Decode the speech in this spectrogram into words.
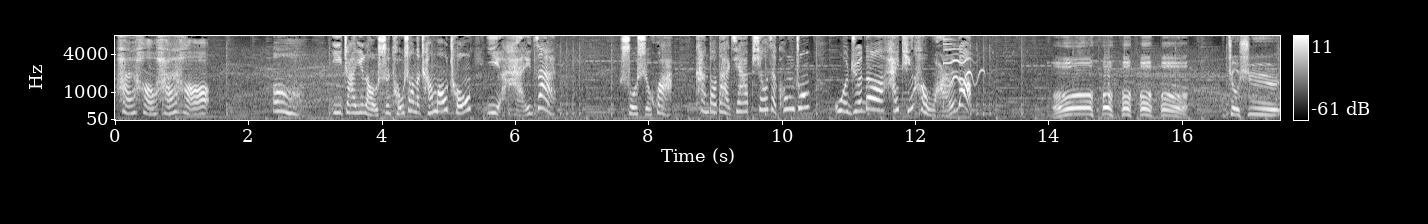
还好还好。哦，伊扎伊老师头上的长毛虫也还在。说实话，看到大家飘在空中，我觉得还挺好玩的。哦吼吼吼吼，这是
